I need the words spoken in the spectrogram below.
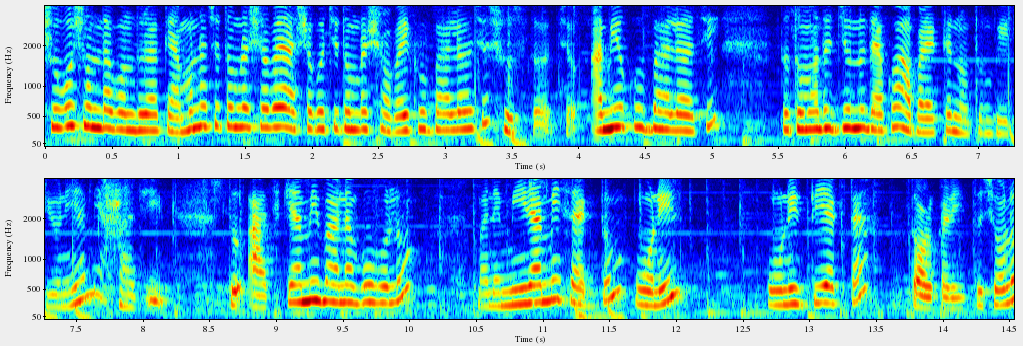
শুভ সন্ধ্যা বন্ধুরা, কেমন আছো তোমরা সবাই? আশা করছি তোমরা সবাই খুব ভালো আছো, সুস্থ আছো। আমিও খুব ভালো আছি। তো তোমাদের জন্য দেখো আবার একটা নতুন ভিডিও নিয়ে আমি হাজির। তো আজকে আমি বানাবো হলো মানে নিরামিষ একদম পনির পনির দিয়ে একটা তরকারি। তো চলো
